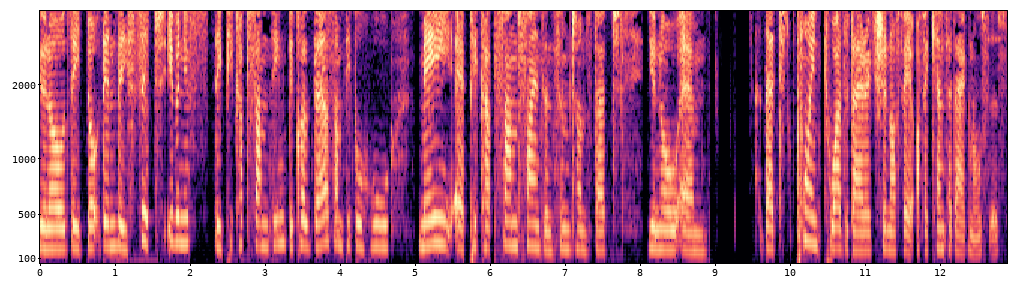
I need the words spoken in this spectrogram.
you know, they don't, then they sit, even if they pick up something, because there are some people who may uh, pick up some signs and symptoms that, you know, um, that point towards the direction of a, of a cancer diagnosis,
